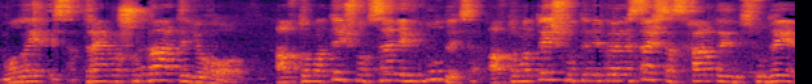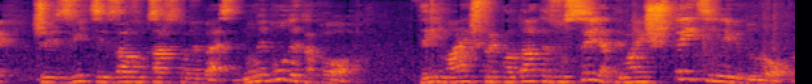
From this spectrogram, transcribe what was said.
молитися, треба шукати його. Автоматично все не відбудеться. Автоматично ти не перенесешся з хати сюди чи звідси зразу Царство Небесне. Ну не буде такого. Ти маєш прикладати зусилля, ти маєш йти цією дорогою.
